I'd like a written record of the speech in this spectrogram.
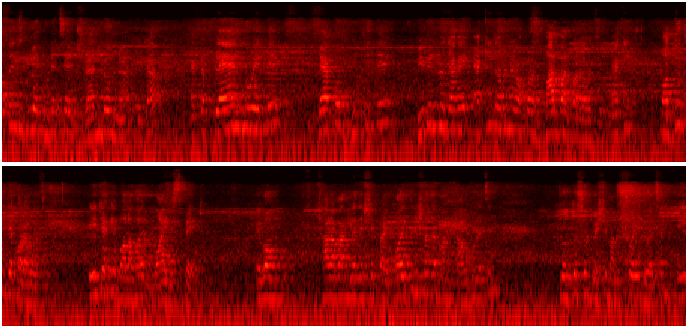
অফেন্সগুলো ঘটেছে র্যান্ডম না, এটা একটা প্ল্যান ওয়েতে ব্যাপক ভিত্তিতে বিভিন্ন জায়গায় একই ধরনের অপরাধ বারবার করা হয়েছে, একই পদ্ধতিতে করা হয়েছে। এইটাকে বলা হয় ওয়াইড স্প্রেড এবং সারা বাংলাদেশে প্রায় পঁয়ত্রিশ হাজার মানুষ আহত হয়েছেন, চোদ্দোশোর বেশি মানুষ শহীদ হয়েছেন। এই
